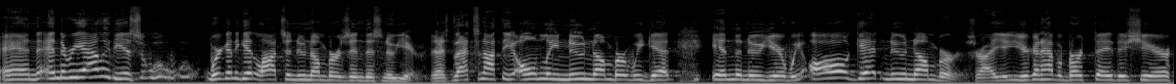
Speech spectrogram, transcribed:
And, and the reality is, we're going to get lots of new numbers in this new year. That's, that's not the only new number we get in the new year. We all get new numbers, right? You're going to have a birthday this year.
